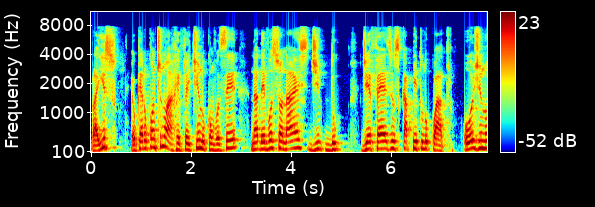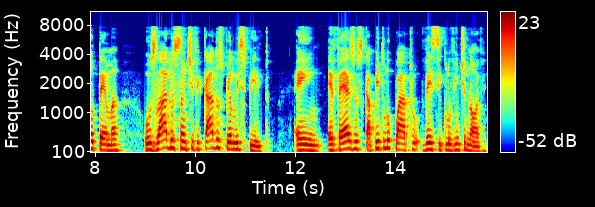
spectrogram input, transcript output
Para isso, eu quero continuar refletindo com você na devocionais de, do, de Efésios capítulo 4, hoje no tema Os lábios santificados pelo Espírito, em Efésios capítulo 4, versículo 29,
